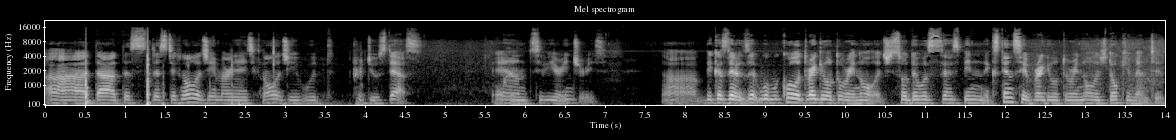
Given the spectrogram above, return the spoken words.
uh, that this this technology, mRNA technology, would produce deaths and okay. severe injuries. Uh, because there's a, what we call it regulatory knowledge. So there was has been extensive regulatory knowledge documented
